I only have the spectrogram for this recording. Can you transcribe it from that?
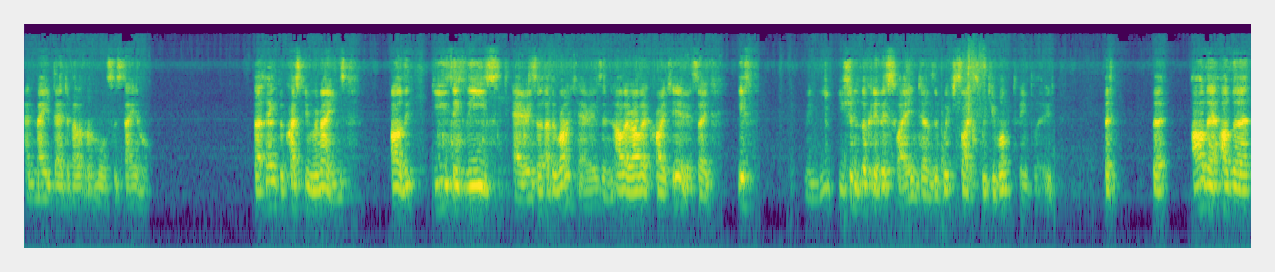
and made their development more sustainable. But I think the question remains: Are the, do you think these areas are the right areas, and are there other criteria? So if I mean, you, you, shouldn't look at it this way in terms of which sites would you want to include, but, but are there other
